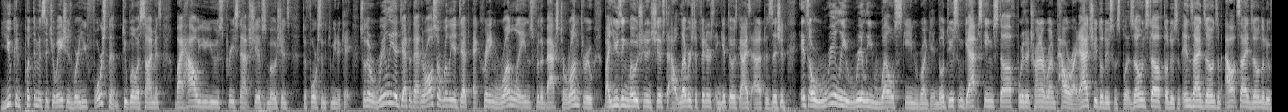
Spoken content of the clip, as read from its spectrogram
You can put them in situations where you force them to blow assignments by how you use pre snap shifts, motions to force them to communicate. So they're really adept at that. And they're also really adept at creating run lanes for the backs to run through by using motion and shifts to out leverage defenders and get those guys out of position. It's a really, really well schemed run game. They'll do some gap scheme stuff where they're trying to run power right at you. They'll do some split zone stuff. They'll do some inside zone, some outside zone. They'll do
